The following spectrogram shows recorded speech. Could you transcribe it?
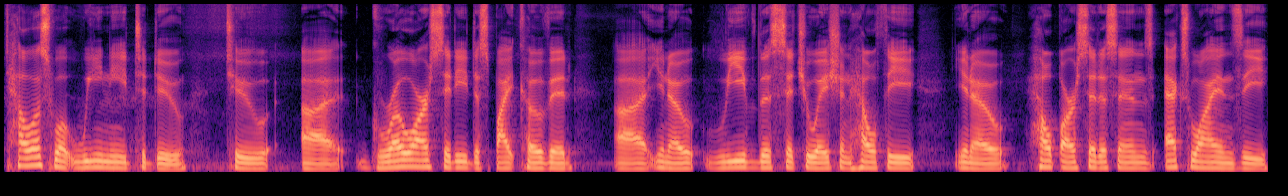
tell us what we need to do to uh, grow our city despite COVID. Uh, you know, leave this situation healthy. You know, help our citizens X, Y, and Z."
